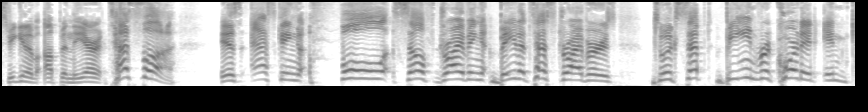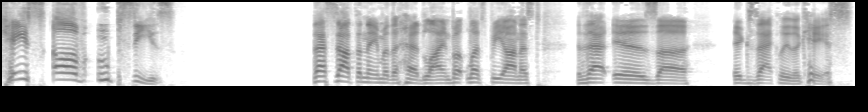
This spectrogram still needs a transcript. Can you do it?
Speaking of up in the air, Tesla is asking full self driving beta test drivers to accept being recorded in case of oopsies. That's not the name of the headline, but let's be honest, that is uh, exactly the case.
